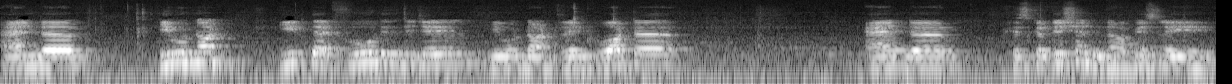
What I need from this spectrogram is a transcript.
And uh, he would not eat that food in the jail, he would not drink water, and uh, his condition obviously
